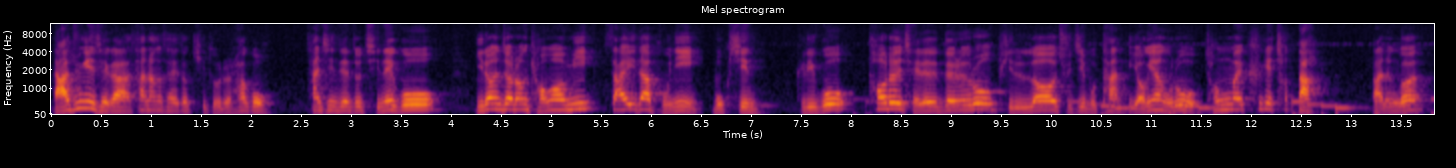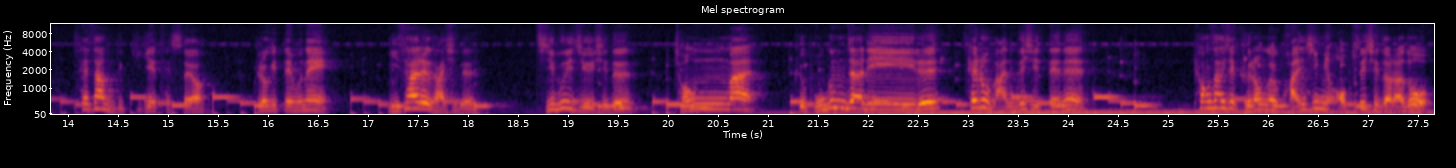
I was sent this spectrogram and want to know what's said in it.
나중에 제가 산왕사에서 기도를 하고 산신제도 지내고 이런저런 경험이 쌓이다 보니 목신 그리고 털을 제대로 빌려주지 못한 영향으로 정말 크게 쳤다라는 걸 새삼 느끼게 됐어요. 그렇기 때문에 이사를 가시든 집을 지으시든 정말 그 보금자리를 새로 만드실 때는 평상시에 그런 걸 관심이 없으시더라도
